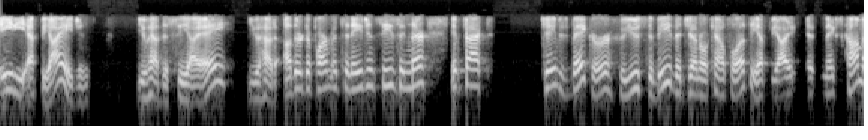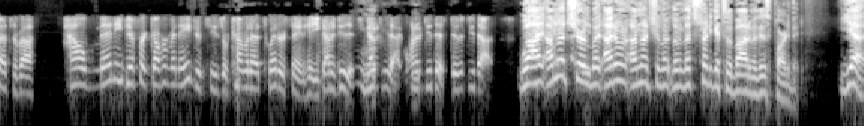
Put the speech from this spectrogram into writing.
80 FBI agents, you had the CIA, you had other departments and agencies in there. In fact, James Baker, who used to be the general counsel at the FBI, makes comments about how many different government agencies are coming at Twitter saying, "Hey, you got to do this, you got to do that, you want to do this, do do that." Well, I, am not sure, but I don't. I'm not sure. Let's try to get to the bottom of this part of it. Yeah,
